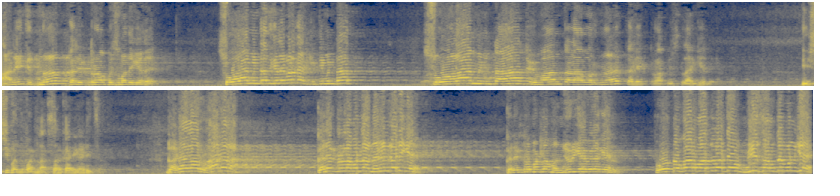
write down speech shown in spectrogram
आणि तिथनं कलेक्टर ऑफिसमध्ये गेले. सोळा मिनिटात गेले बरं का किती मिनिटात? सोळा मिनिटात विमानतळावरनं कलेक्टर ऑफिसला गेले. एसी बंद पडला सरकारी गाडीचा. गाड्याला राग आला. कलेक्टरला म्हटलं नवीन गाडी घे. कलेक्टर म्हटला मंजुरी घ्यावी लागेल. प्रोटोकॉल बाजूला ठेव मी सांगतोय म्हणून घे.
